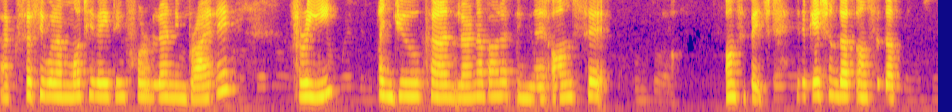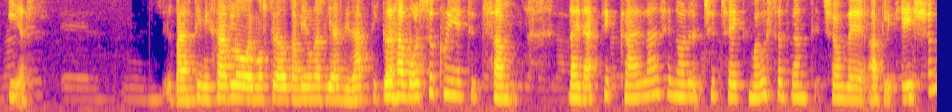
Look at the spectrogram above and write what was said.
accessible and motivating for learning Braille, free, and you can learn about it in the ONCE, ONCE page, education.once.es. Para optimizarlo hemos creado también unas guías didácticas. We have also created some didactic guidelines in order to take most advantage of the application.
